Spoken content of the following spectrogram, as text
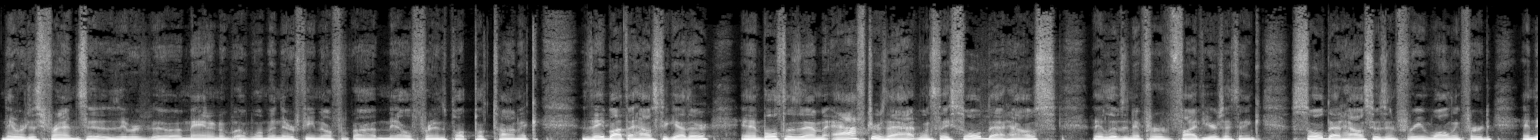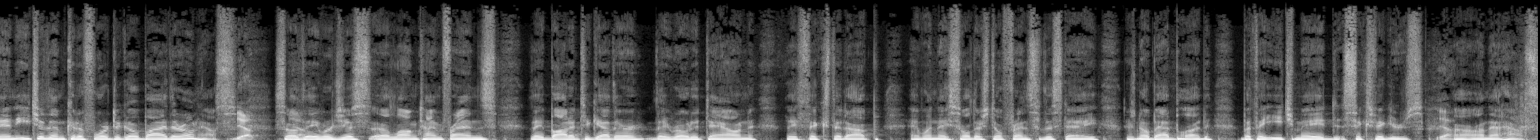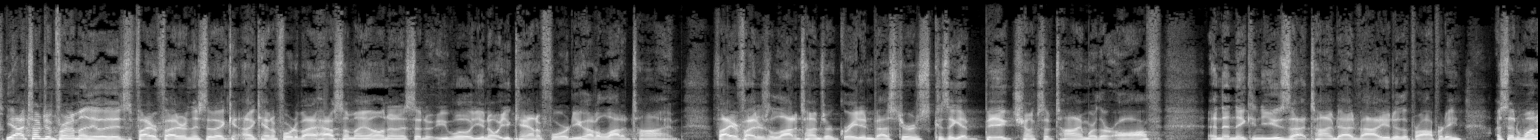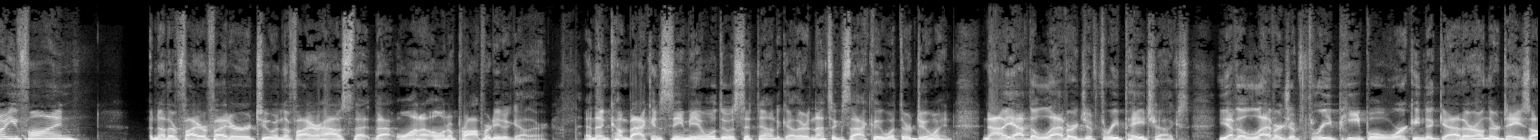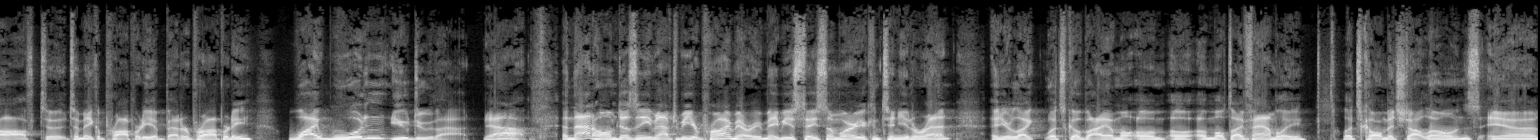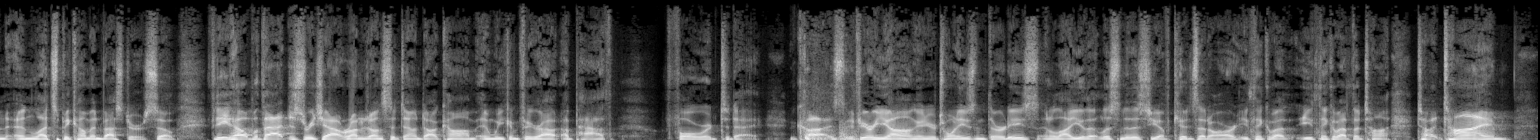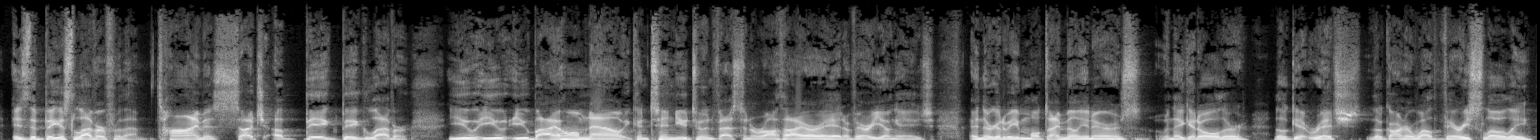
They were just friends. They, were a man and a, woman. They were female, uh, male friends, platonic. They bought the house together. And then both of them, after that, once they sold that house, they lived in it for five years, I think, sold that house. It was in Free Wallingford. And then each of them could afford to go buy their own house. Yep. So Yep. they were just uh, longtime friends. They bought it together. They wrote it down. They fixed it up. And when they sold, they're still friends to this day. There's no bad blood, but they each made six figures Yeah. uh, on that house. Yeah, I talked to a friend of mine the other day, it's a firefighter, and they said, I can't, I can't afford to buy a house on my own. And I said, well, you know what you can't afford? You have a lot of time. Firefighters, a lot of times, are great investors because they get big chunks of time where they're off, and then they can use that time to add value to the property. I said, why don't you find another firefighter or two in the firehouse that, that want to own a property together and then come back and see me and we'll do a sit down together. And that's exactly what they're doing. Now you have the leverage of three paychecks. You have the leverage of three people working together on their days off to, to make a property a better property. Why wouldn't you do that? Yeah. And that home doesn't even have to be your primary. Maybe you stay somewhere, you continue to rent, and you're like, let's go buy a, mu- um, a, a multifamily. Let's call Mitch.loans and, and let's become investors. So if you need help with that, just reach out, ronanddonsitdown.com, and we can figure out a path forward today. Because if you're young in your 20s and 30s, and a lot of you that listen to this, you have kids that are, you think about you think about the time. Ti- time is the biggest lever for them. Time is such a big, big lever. You you you buy a home now, you continue to invest in a Roth IRA at a very young age, and they're going to be multimillionaires when they get older. They'll get rich, they'll garner wealth very slowly.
